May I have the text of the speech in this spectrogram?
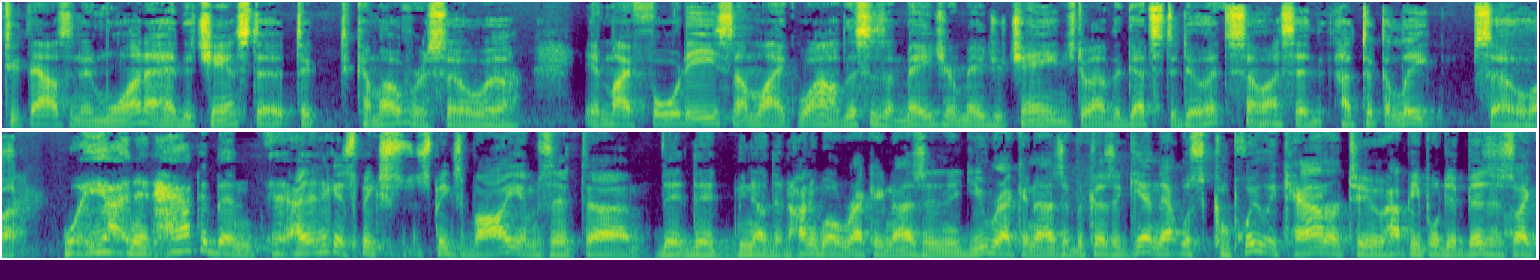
2001, I had the chance to, to, to come over. So, uh, in my 40s, I'm like, wow, this is a major, major change. Do I have the guts to do it? So I said, I took a leap. So, uh, well, yeah, and it had to been. I think it speaks speaks volumes that, uh, that that you know that Honeywell recognized it and that you recognize it because again, that was completely counter to how people did business. Like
